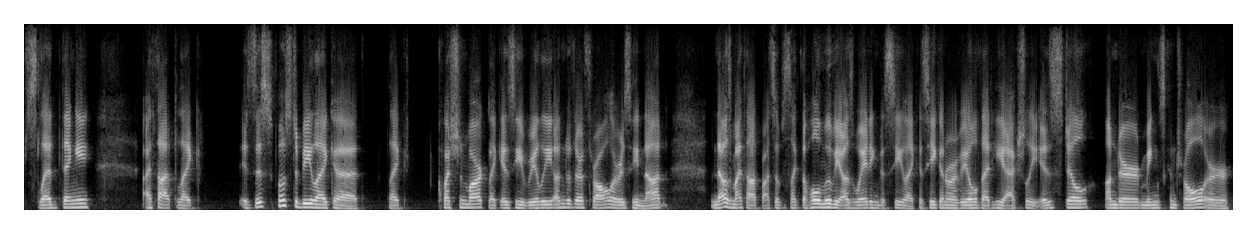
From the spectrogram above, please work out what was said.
sled thingy. I thought like, is this supposed to be like a like question mark? Like, is he really under their thrall or is he not? And that was my thought process. It was like the whole movie I was waiting to see like, is he going to reveal that he actually is still under Ming's control or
